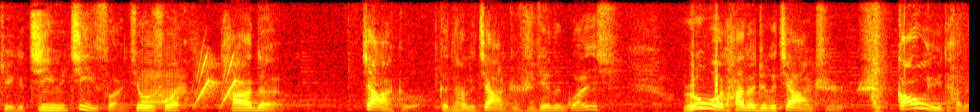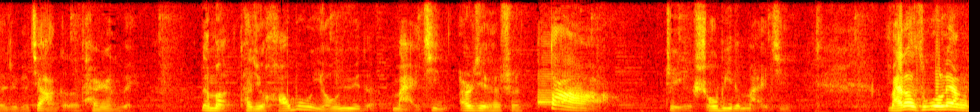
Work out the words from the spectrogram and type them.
这个基于计算，就是说它的价格跟它的价值之间的关系。如果它的这个价值是高于它的这个价格的，他认为，那么他就毫不犹豫的买进，而且他是大这个手笔的买进，买到足够量，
